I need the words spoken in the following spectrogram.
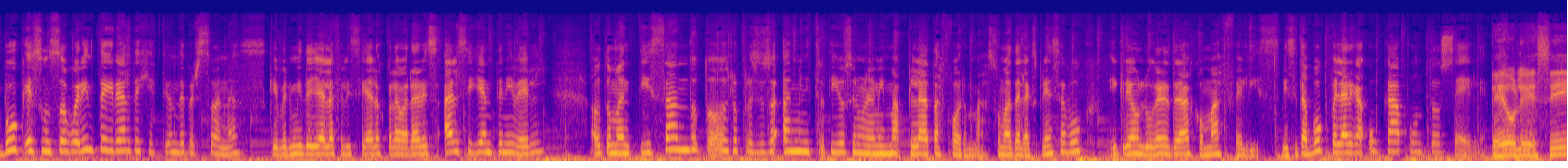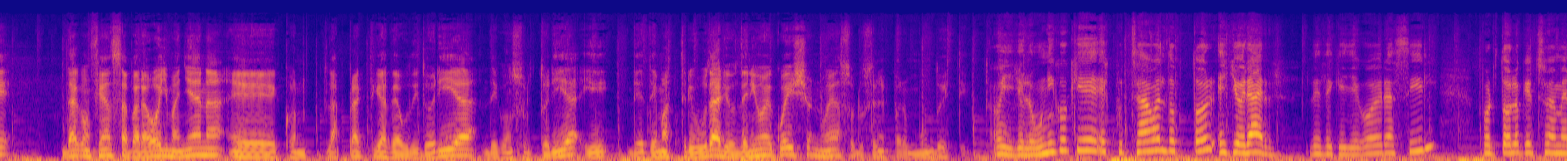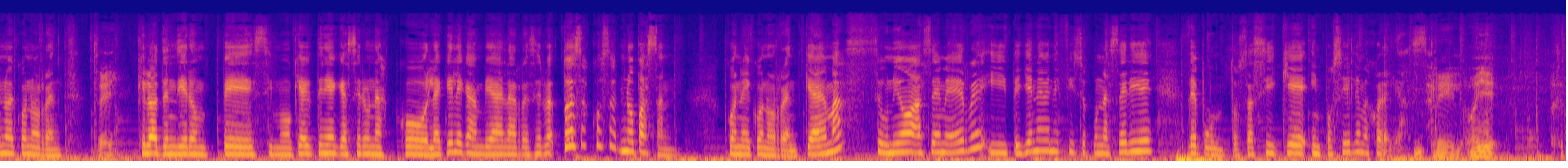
Book es un software integral de gestión de personas que permite llevar la felicidad de los colaboradores al siguiente nivel, automatizando todos los procesos administrativos en una misma plataforma. Súmate a la experiencia Book y crea un lugar de trabajo más feliz. Visita bookpelargauk.cl. PwC da confianza para hoy y mañana eh, con las prácticas de auditoría, de consultoría y de temas tributarios. De New Equation, nuevas soluciones para un mundo distinto. Oye, yo lo único que he escuchado al doctor es llorar desde que llegó de Brasil por todo lo que echó de menos EconoRent. Sí. Que lo atendieron pésimo, que tenía que hacer unas colas, que le cambiaban la reserva. Todas esas cosas no pasan con EconoRent, que además se unió a CMR y te llena de beneficios con una serie de puntos. Así que imposible mejor alianza. Increíble. Oye,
